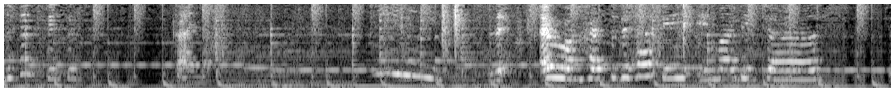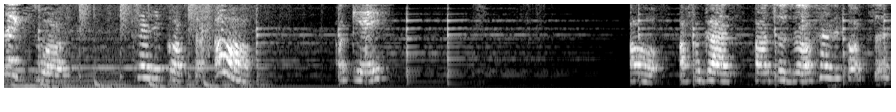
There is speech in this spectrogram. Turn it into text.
Different species, kinda. Everyone has to be happy in my pictures. Next word. Helicopter. Oh! Okay. Oh, I forgot how to draw helicopter.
